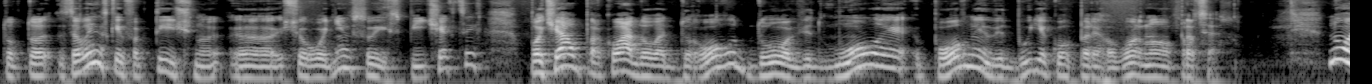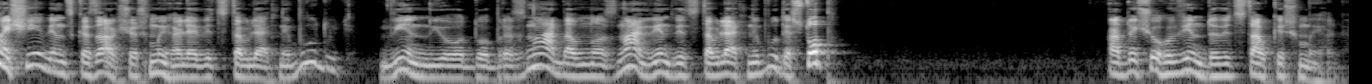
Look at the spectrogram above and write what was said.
Тобто Зеленський фактично е, сьогодні в своїх спічах цих почав прокладувати дорогу до відмови повної від будь-якого переговорного процесу. Ну, а ще він сказав, що Шмигаля відставляти не будуть. Він його добре зна, давно знав, він відставляти не буде. Стоп! А до чого він до відставки Шмигаля?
